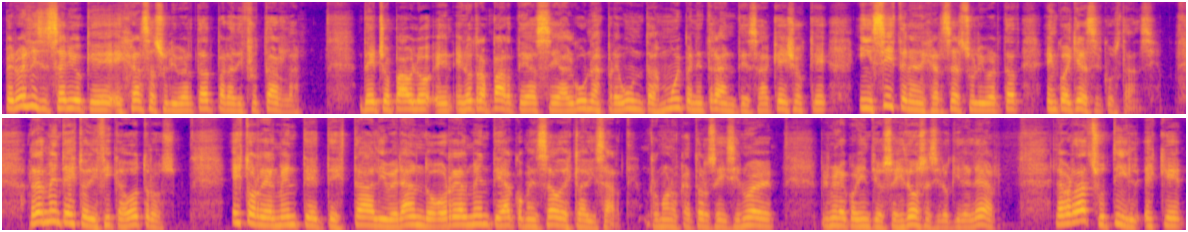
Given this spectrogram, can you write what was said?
pero es necesario que ejerza su libertad para disfrutarla. De hecho, Pablo en, otra parte hace algunas preguntas muy penetrantes a aquellos que insisten en ejercer su libertad en cualquier circunstancia. ¿Realmente esto edifica a otros? ¿Esto realmente te está liberando o realmente ha comenzado a esclavizarte? Romanos 14, 19, 1 Corintios 6, 12, si lo quiere leer. La verdad sutil es que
